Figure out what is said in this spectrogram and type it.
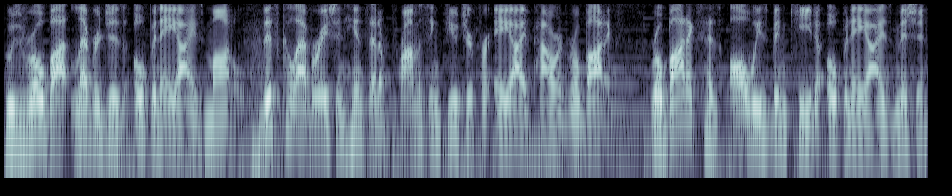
whose robot leverages OpenAI's models. This collaboration hints at a promising future for AI-powered robotics, Robotics has always been key to OpenAI's mission,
